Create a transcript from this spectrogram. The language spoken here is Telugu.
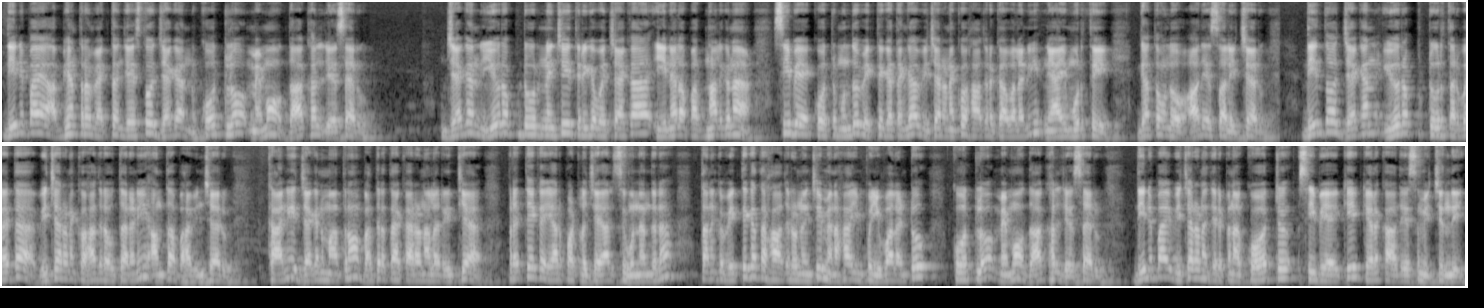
దీనిపై అభ్యంతరం వ్యక్తం చేస్తూ జగన్ కోర్టులో మెమో దాఖలు చేశారు. జగన్ యూరప్ టూర్ నుంచి తిరిగి వచ్చాక ఈ నెల పద్నాలుగున సిబిఐ కోర్టు ముందు వ్యక్తిగతంగా విచారణకు హాజరు కావాలని న్యాయమూర్తి గతంలో ఆదేశాలు ఇచ్చారు. దీంతో జగన్ యూరప్ టూర్ తర్వాత విచారణకు హాజరవుతారని అంతా భావించారు. కానీ జగన్ మాత్రం భద్రతా కారణాల రీత్యా ప్రత్యేక ఏర్పాట్లు చేయాల్సి ఉన్నందున తనకు వ్యక్తిగత హాజరు నుంచి మినహాయింపు ఇవ్వాలంటూ కోర్టులో మెమో దాఖలు చేశారు. దీనిపై విచారణ జరిపిన కోర్టు సిబిఐకి కీలక ఆదేశం ఇచ్చింది.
